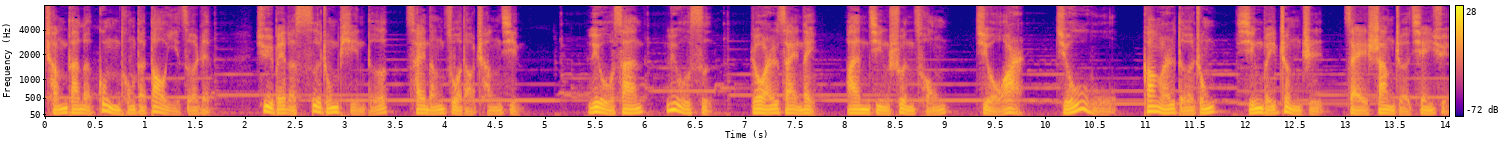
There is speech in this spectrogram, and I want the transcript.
承担了共同的道义责任，具备了四种品德，才能做到诚信。六三六四，柔而在内，安静顺从；九二九五，刚而得中，行为正直，在上者谦逊，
